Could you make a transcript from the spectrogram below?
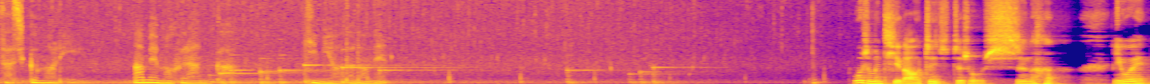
差し曇り雨も降らんか君をとどめ为什么提到这这首诗呢？因为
